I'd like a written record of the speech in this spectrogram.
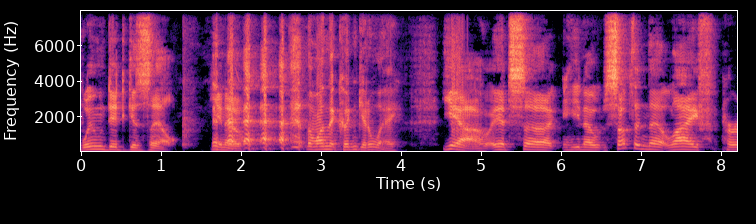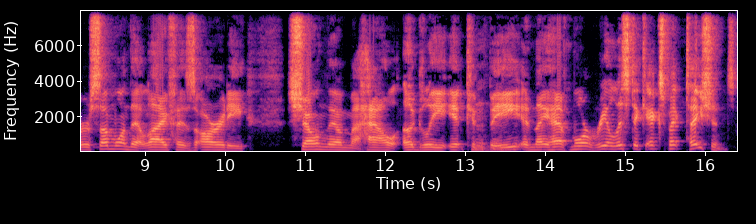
wounded gazelle, you know? the one that couldn't get away. Yeah, it's, uh, you know, something that life or someone that life has already shown them how ugly it can be and they have more realistic expectations.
